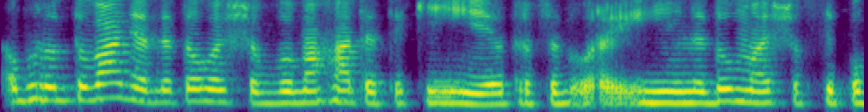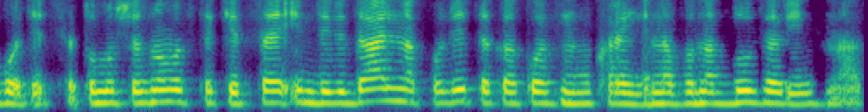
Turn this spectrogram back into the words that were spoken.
обґрунтування для того, щоб вимагати такі процедури. І не думаю, що всі погодяться, тому що знову ж таки це індивідуальна політика кожної країни, вона дуже різна.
